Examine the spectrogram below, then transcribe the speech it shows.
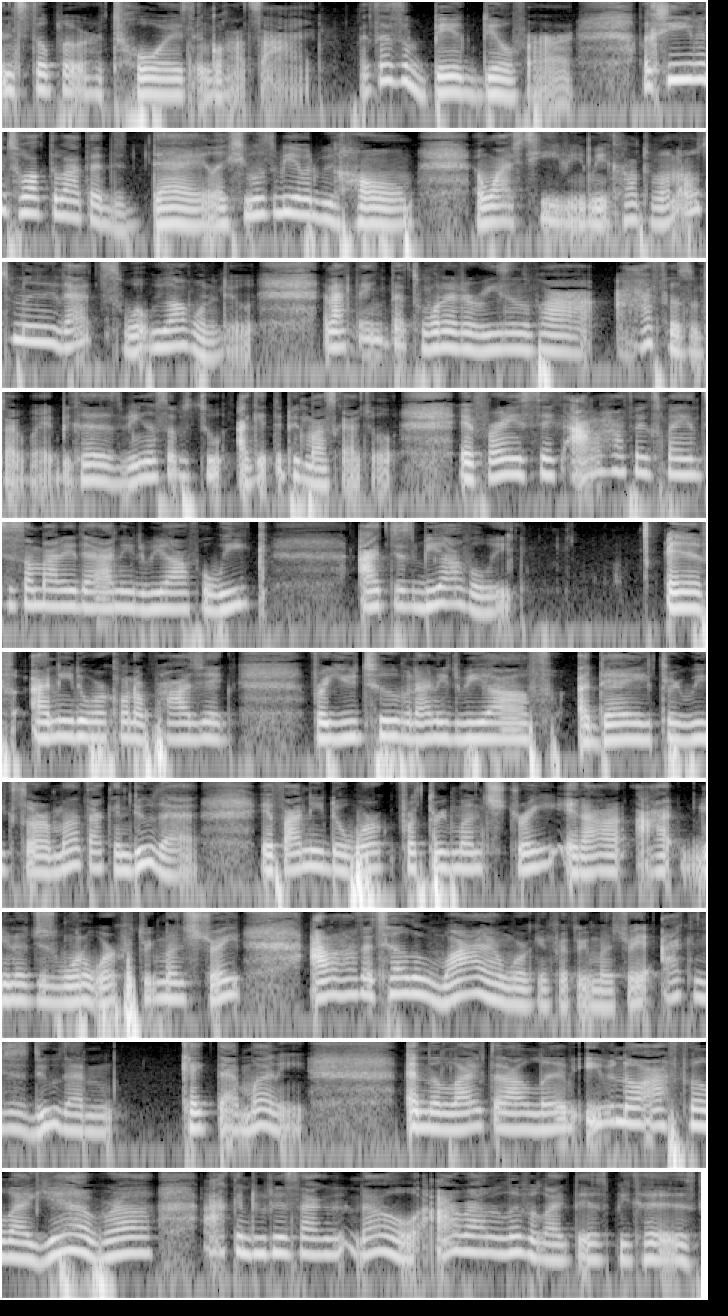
and still play with her toys and go outside. Like that's a big deal for her. Like she even talked about that today. Like she wants to be able to be home and watch TV and be comfortable. And ultimately that's what we all want to do. And I think that's one of the reasons why I feel some type of way. Because being a substitute, I get to pick my schedule. If Franny's sick, I don't have to explain to somebody that I need to be off a week. I just be off a week if I need to work on a project for YouTube and I need to be off a day, three weeks, or a month, I can do that. If I need to work for three months straight and I, I you know, just want to work for three months straight, I don't have to tell them why I'm working for three months straight. I can just do that and take that money. And the life that I live, even though I feel like, yeah, bruh, I can do this, I can, no, i rather live it like this because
